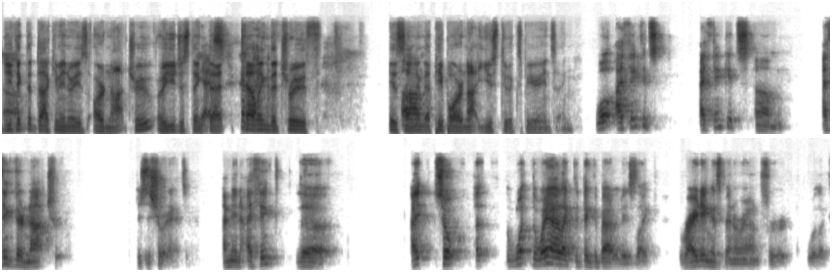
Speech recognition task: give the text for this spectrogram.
do you um, think that documentaries are not true, or you just think yes. that telling the truth is something um, that people are not used to experiencing? Well, I think it's, I think it's, um, I think they're not true. Is the short answer. I mean, I think the, I so uh, what the way I like to think about it is like writing has been around for well, like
